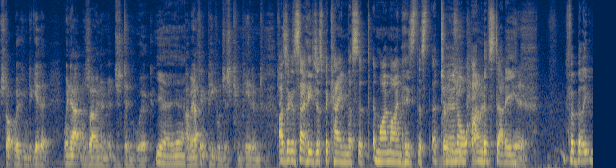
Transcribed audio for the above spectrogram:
stopped working together, went out on his own and it just didn't work. Yeah, yeah. I mean, I think people just compared him to. I was going to say he just became this. In my mind, he's this eternal understudy Yeah, for Billy.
